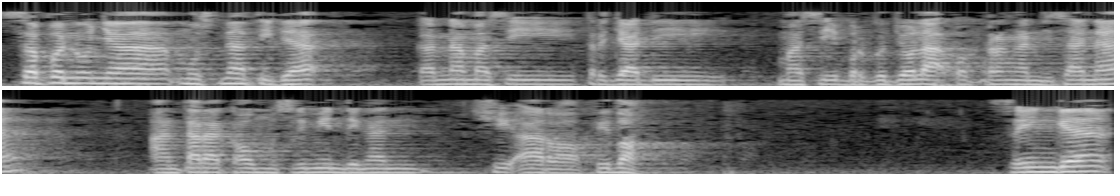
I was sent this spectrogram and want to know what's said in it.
sepenuhnya musnah tidak karena masih terjadi masih bergejolak peperangan di sana antara kaum muslimin dengan Syiah Rafidah. Sehingga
